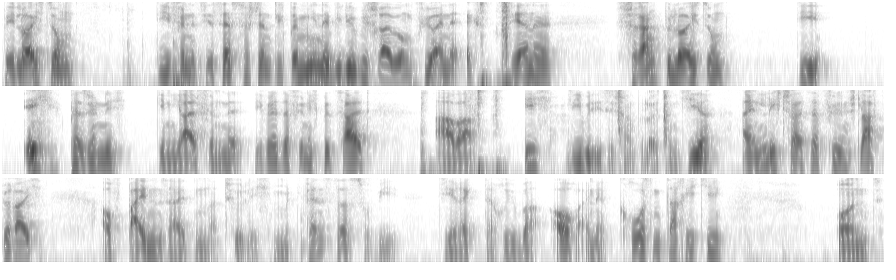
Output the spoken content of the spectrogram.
Beleuchtung. Die findet ihr selbstverständlich bei mir in der Videobeschreibung für eine externe Schrankbeleuchtung, die ich persönlich genial finde. Ich werde dafür nicht bezahlt, aber ich liebe diese Schrankbeleuchtung. Hier ein Lichtschalter für den Schlafbereich, Auf beiden Seiten natürlich mit Fenster sowie direkt darüber auch einen großen Dachiki. Und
